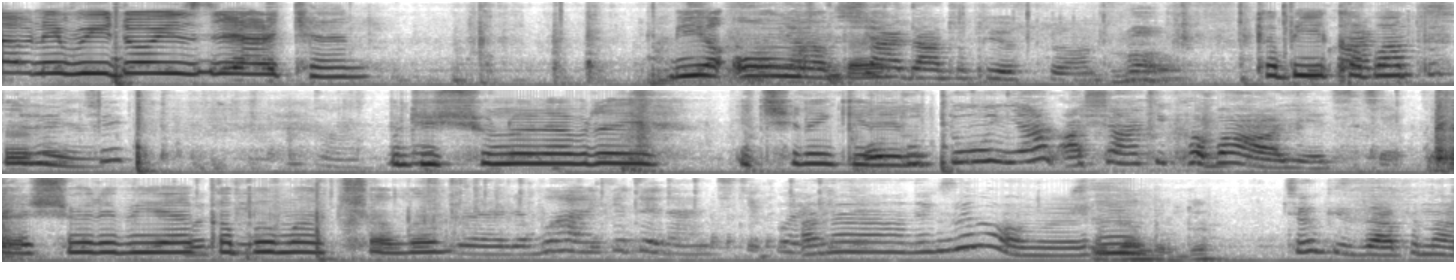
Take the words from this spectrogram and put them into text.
yani video izlerken bir olmadı. yerden tutuyorsun. Kapıyı kapatsın ya. Bu şunun buraya içine O girelim. tuttuğun yer aşağıki kaba ait. Ya şöyle bir yer Bakayım. kapımı açalım. Böyle bu hareket eden çiçek böyle. Ana ne güzel olmuş. Şeyden buldu. Çok güzel Pınar.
